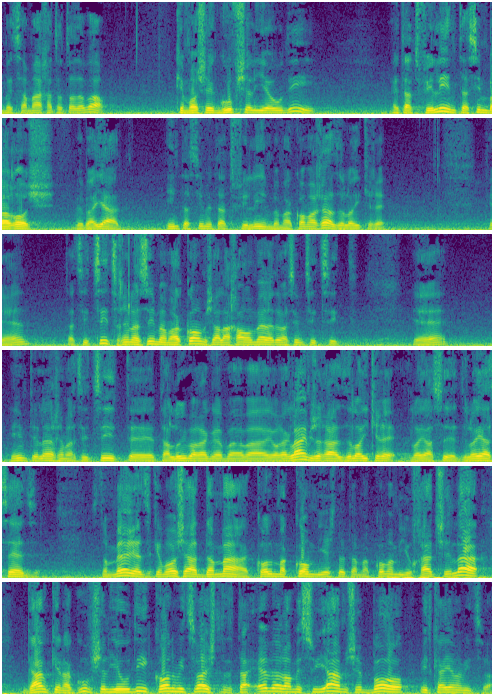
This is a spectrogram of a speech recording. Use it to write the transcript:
מצמחת אותו דבר. כמו שגוף של יהודי, את התפילין תשים בראש וביד. אם תשים את התפילין במקום אחר, זה לא יקרה. כן? את הציצית צריכים לשים במקום שההלכה אומרת לשים ציצית. אה? אם תלך עם הציצית אה, תלוי ברג... ברגליים שלך, זה לא יקרה, זה לא יעשה, זה לא יעשה את זה. זאת אומרת, זה כמו שהאדמה, כל מקום יש לה את המקום המיוחד שלה, גם כן הגוף של יהודי, כל מצווה יש לה את העבר המסוים שבו מתקיים המצווה.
